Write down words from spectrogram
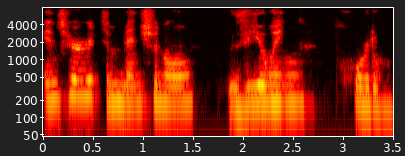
interdimensional viewing portal.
